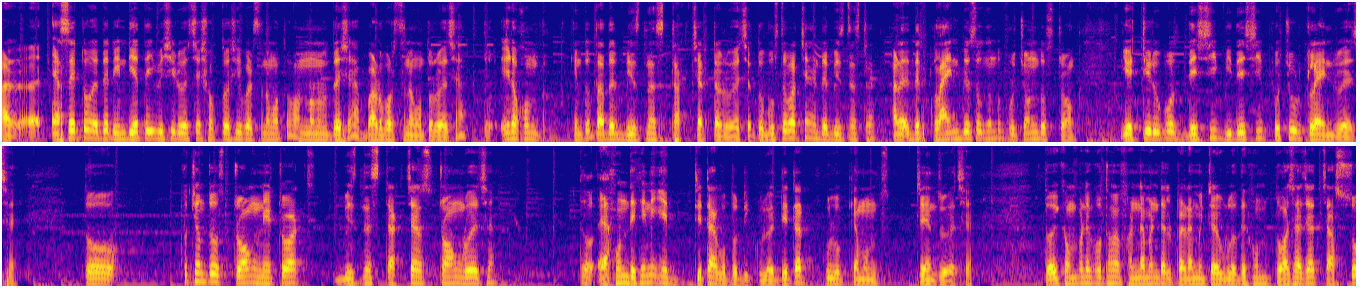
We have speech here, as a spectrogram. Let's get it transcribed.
আর অ্যাসেটও এদের ইন্ডিয়াতেই বেশি রয়েছে, সপ্তাশি পার্সেন্টের মতো, অন্যান্য দেশে বারো পার্সেন্টের মতো রয়েছে। তো এরকম কিন্তু তাদের বিজনেস স্ট্রাকচারটা রয়েছে। তো বুঝতে পারছেন এদের বিজনেসটা আর এদের ক্লায়েন্ট বেসও কিন্তু প্রচণ্ড স্ট্রং এইটির উপর দেশি, বিদেশি প্রচুর ক্লায়েন্ট রয়েছে। তো প্রচণ্ড strong network business structure strong রয়েছে। তো এখন দেখিনি এর ডেটাগত দিকগুলো ডেটাগুলো কেমন ট্রেন্ড রয়েছে। তো এই কোম্পানি প্রথমে ফান্ডামেন্টাল প্যারামিটারগুলো দেখুন, দশ হাজার চারশো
